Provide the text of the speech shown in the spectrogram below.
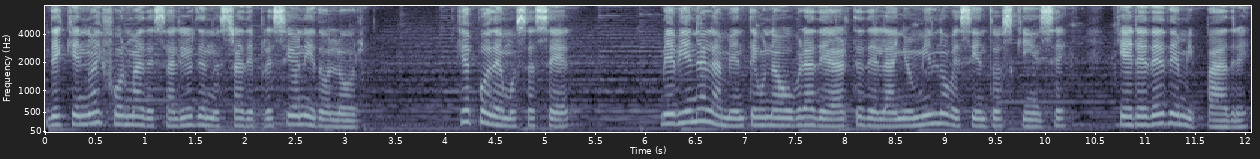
de que no hay forma de salir de nuestra depresión y dolor. ¿Qué podemos hacer? Me viene a la mente una obra de arte del año 1915 que heredé de mi padre.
